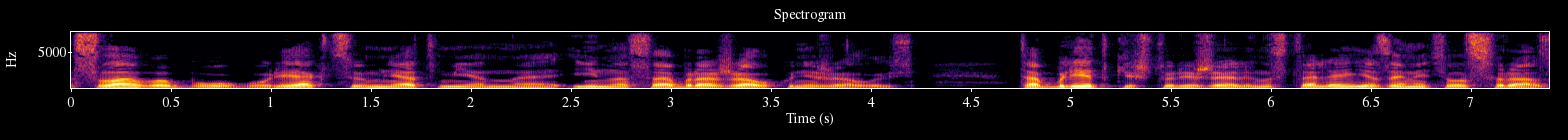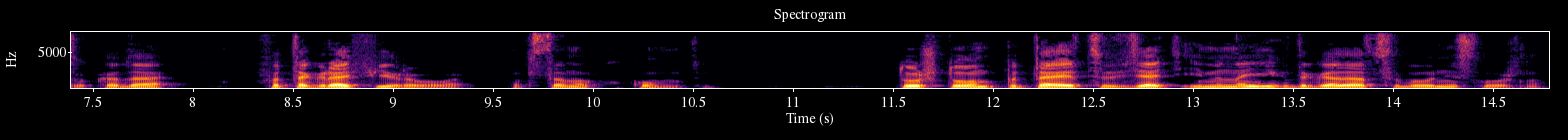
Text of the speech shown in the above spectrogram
Слава богу, реакция у меня отменная, на соображалку не жалуюсь. Таблетки, что лежали на столе, я заметила сразу, когда фотографировала обстановку комнаты. То, что он пытается взять именно их, догадаться было несложно.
